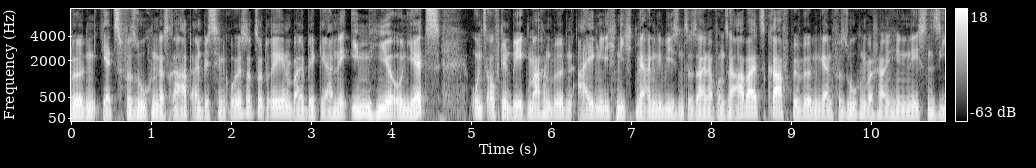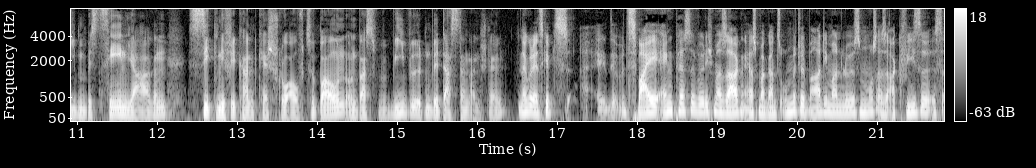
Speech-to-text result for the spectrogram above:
würden jetzt versuchen, das Rad ein bisschen größer zu drehen, weil wir gerne im Hier und Jetzt uns auf den Weg machen würden, eigentlich nicht mehr angewiesen zu sein auf unsere Arbeitskraft. Wir würden gern versuchen, wahrscheinlich in den nächsten sieben bis zehn Jahren signifikant Cashflow aufzubauen. Und was, wie würden wir das dann anstellen? Na gut, jetzt gibt es äh, zwei Engpässe, würde ich mal sagen. Erstmal ganz unmittelbar, die man lösen muss. Also Akquise ist,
